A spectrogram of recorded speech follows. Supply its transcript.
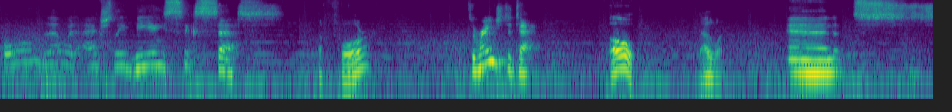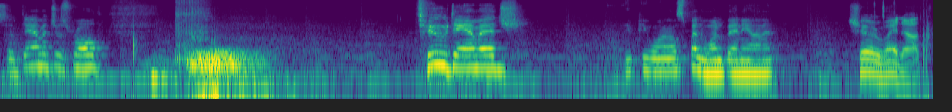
Four, that would actually be a success. A 4? It's a ranged attack. Oh, that one. And so damage is rolled. Two damage. AP1, I'll spend one Benny on it. Sure, why not?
